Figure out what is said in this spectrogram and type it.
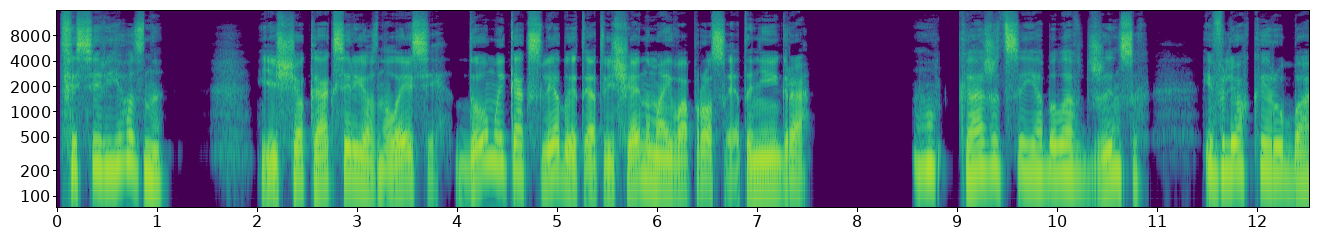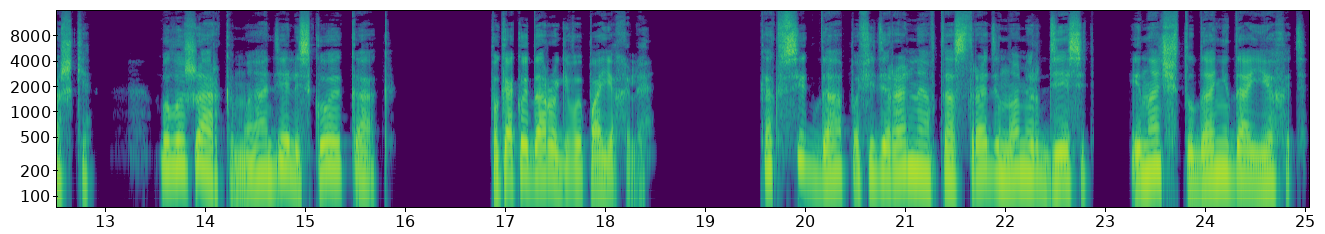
Ты серьезно? Еще как серьезно, Лэйси. Думай как следует и отвечай на мои вопросы. Это не игра. Ну, кажется, я была в джинсах и в легкой рубашке. Было жарко, мы оделись кое-как. По какой дороге вы поехали? Как всегда, по федеральной автостраде номер 10, иначе туда не доехать.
